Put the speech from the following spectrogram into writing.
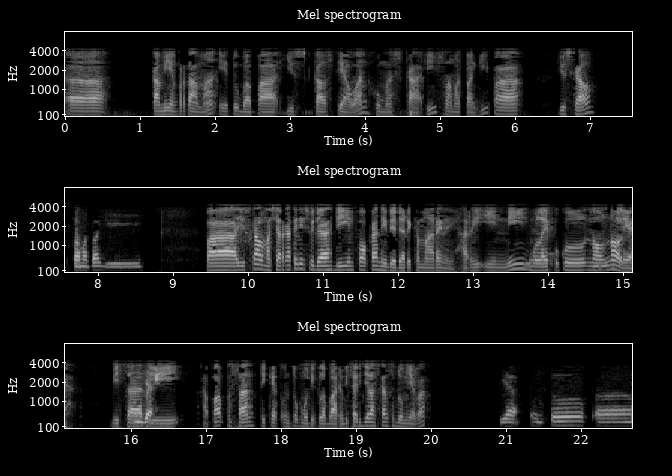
eh, kami yang pertama yaitu Bapak Yuskal Setiawan, Humas KI. Selamat pagi Pak Yuskal. Selamat pagi. Pak Yuskal, masyarakat ini sudah diinfokan nih dari kemarin nih. Hari ini mulai pukul 00 ya. Bisa Ya. di apa pesan tiket untuk mudik lebaran. Bisa dijelaskan sebelumnya, Pak? Ya, untuk eh,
